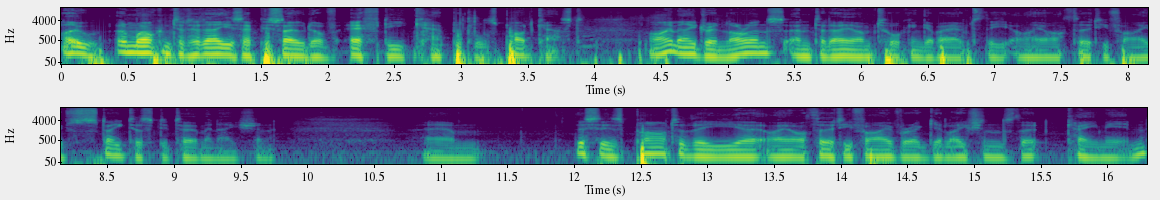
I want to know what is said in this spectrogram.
Hello, and welcome to today's episode of FD Capital's podcast. I'm Adrian Lawrence, and today I'm talking about the IR35 status determination. Um, this is part of the uh, IR35 regulations that came in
